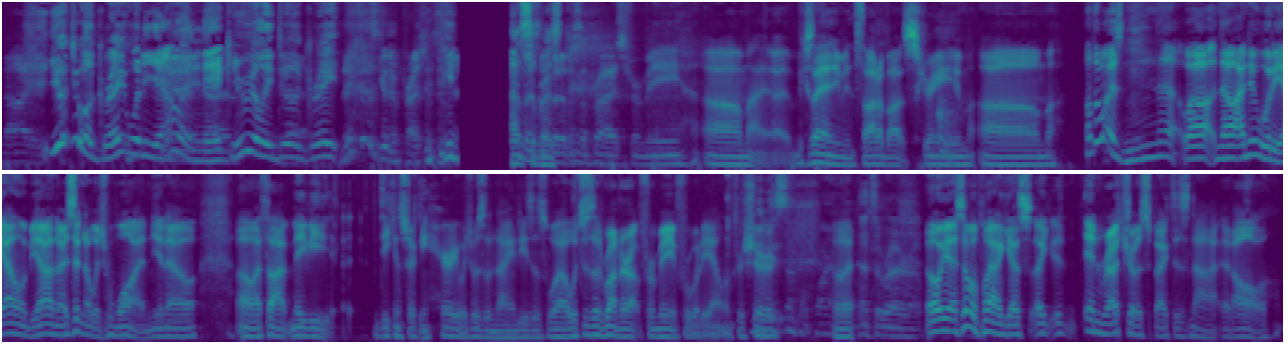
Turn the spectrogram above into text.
Nice. You do a great Woody Allen, he Nick. does. You really do a great. Nick does good impressions. He- It was a bit of a surprise for me um, I, uh, because I hadn't even thought about Scream. Um, otherwise, no, well, no, I knew Woody Allen would be on there. I just didn't know which one. You know, um, I thought maybe Deconstructing Harry, which was the '90s as well, which is a runner-up for me for Woody Allen for sure. But That's a runner-up. oh yeah, Simple Plan, I guess, like in retrospect, is not at all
